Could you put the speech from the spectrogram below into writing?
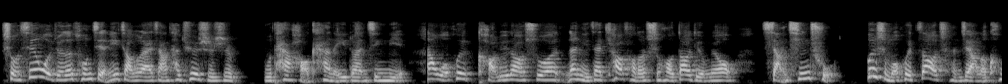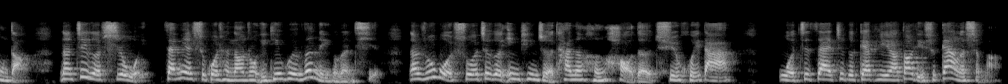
首先，我觉得从简历角度来讲，它确实是不太好看的一段经历。那我会考虑到说，那你在跳槽的时候到底有没有想清楚，为什么会造成这样的空档？那这个是我在面试过程当中一定会问的一个问题。那如果说这个应聘者他能很好的去回答，我这在这个 gap year 到底是干了什么？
